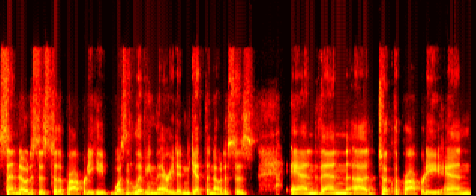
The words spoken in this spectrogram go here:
sent notices to the property. He wasn't living there; he didn't get the notices, and then uh, took the property and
